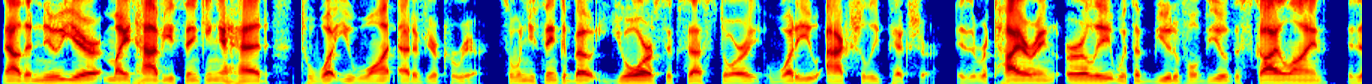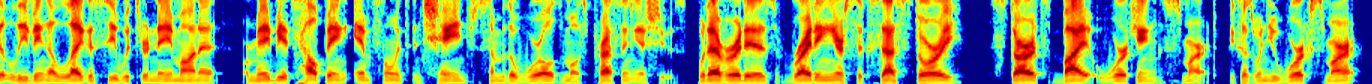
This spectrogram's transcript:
Now, the new year might have you thinking ahead to what you want out of your career. So, when you think about your success story, what do you actually picture? Is it retiring early with a beautiful view of the skyline? Is it leaving a legacy with your name on it? Or maybe it's helping influence and change some of the world's most pressing issues. Whatever it is, writing your success story starts by working smart. Because when you work smart,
